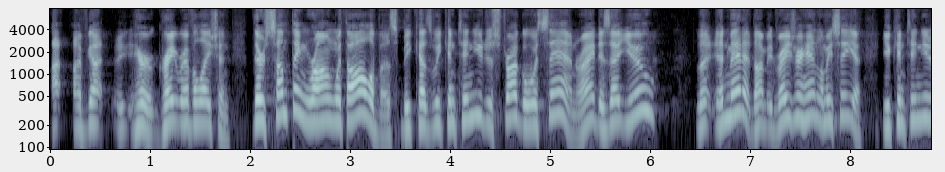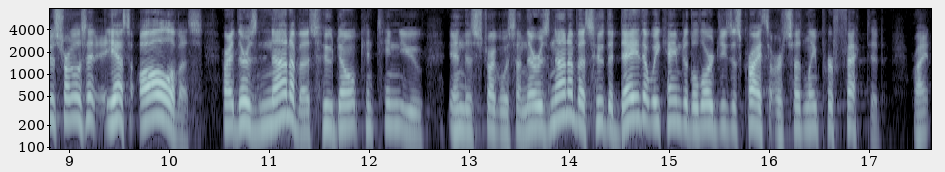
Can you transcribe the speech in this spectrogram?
I, I've got here great revelation. There's something wrong with all of us because we continue to struggle with sin, right? Is that you? Admit it. Let me raise your hand. Let me see you. You continue to struggle with sin. Yes, all of us. All right. There's none of us who don't continue in this struggle with sin. There is none of us who, the day that we came to the Lord Jesus Christ, are suddenly perfected. Right.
